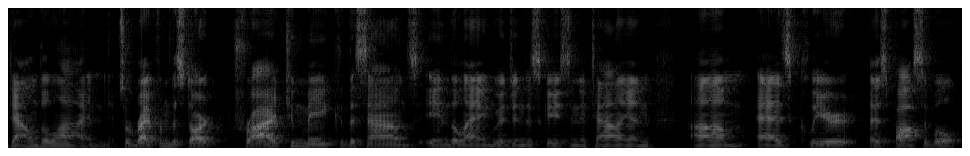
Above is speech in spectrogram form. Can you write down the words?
down the line. So, right from the start, try to make the sounds in the language, in this case in Italian, um, as clear as possible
